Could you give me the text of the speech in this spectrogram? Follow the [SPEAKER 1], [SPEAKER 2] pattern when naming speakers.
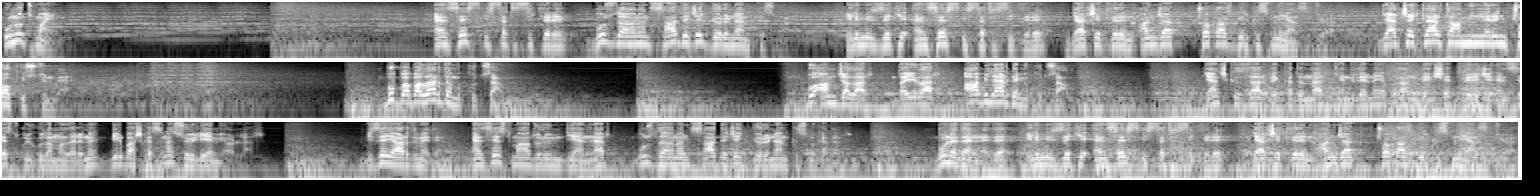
[SPEAKER 1] Unutmayın. Ensest istatistikleri buzdağının sadece görünen kısmı. Elimizdeki ensest istatistikleri gerçeklerin ancak çok az bir kısmını yansıtıyor. Gerçekler tahminlerin çok üstünde. Bu babalar da mı kutsal? Bu amcalar, dayılar, abiler de mi kutsal? Genç kızlar ve kadınlar kendilerine yapılan dehşet verici ensest uygulamalarını bir başkasına söyleyemiyorlar. Bize yardım edin. Ensest mağduruyum diyenler buzdağının sadece görünen kısmı kadar. Bu nedenle de elimizdeki ensest istatistikleri gerçeklerin ancak çok az bir kısmını yansıtıyor.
